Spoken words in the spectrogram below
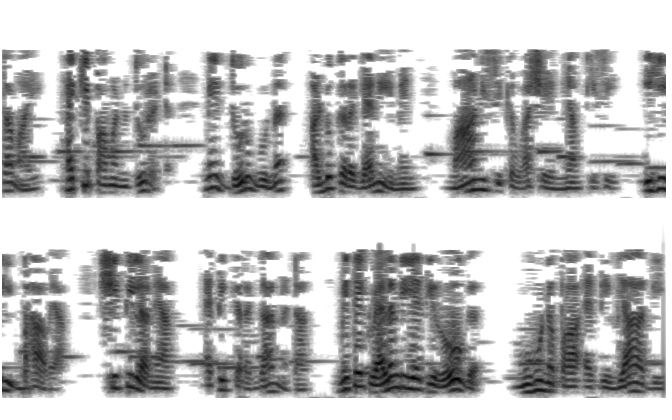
තමයි හැකි පමණ දුරට. මේ දුර්ගුණ අඩු කර ගැනීමෙන් මානසික වශයෙන් යම් කිසි ඉහිල් භාවයක් ශිතිලනයක් ඇති කර ගන්නට මෙතෙක් වැළඳී ඇති රෝග මුහුණ පා ඇති ව්‍යාධි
